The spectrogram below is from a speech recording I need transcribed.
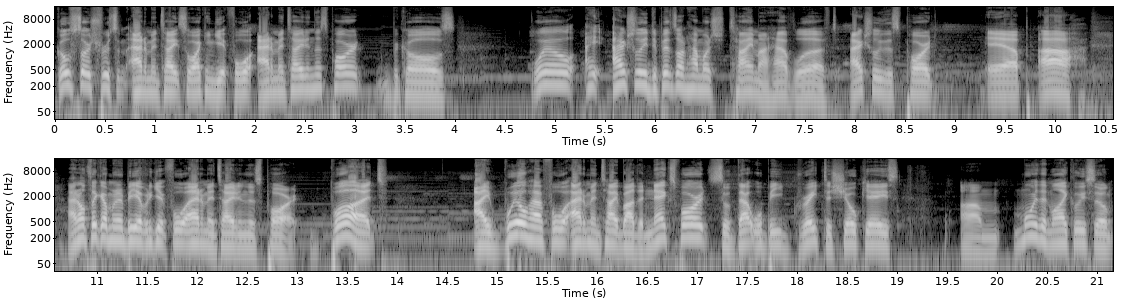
go search for some adamantite so I can get full adamantite in this part, because well, I actually it depends on how much time I have left. Actually, this part, yep, ah, I don't think I'm going to be able to get full adamantite in this part. But, I will have full adamantite by the next part, so that will be great to showcase. Um, more than likely, so,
